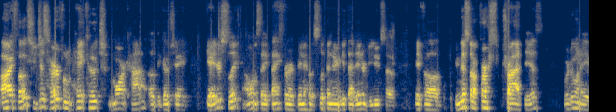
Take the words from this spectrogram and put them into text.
All right, folks, you just heard from head coach Mark High of the Gautier Gators. Slick, I want to say thanks for being able to slip in there and get that interview. So, if uh, you missed our first try at this, we're doing a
